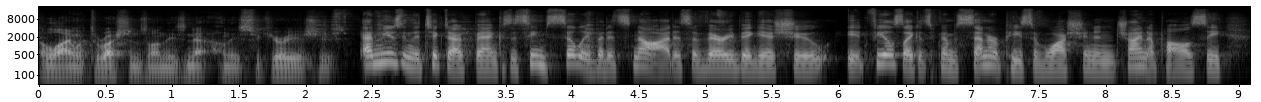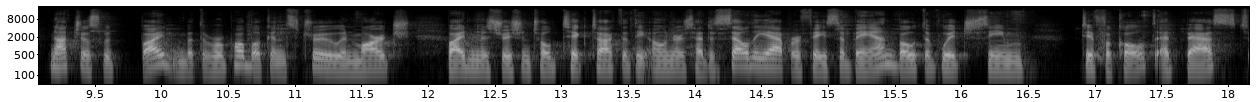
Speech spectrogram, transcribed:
align with the Russians on these on these security issues. I'm using the TikTok ban because it seems silly, but it's not. It's a very big issue. It feels like it's become a centerpiece of Washington China policy, not just with Biden, but the Republicans. True. In March, Biden administration told TikTok that the owners had to sell the app or face a ban, both of which seem difficult at best.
